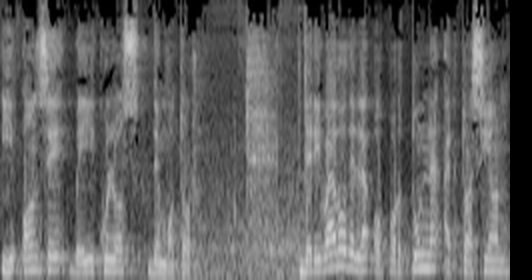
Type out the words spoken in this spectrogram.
y 11 vehículos de motor. Derivado de la oportuna actuación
